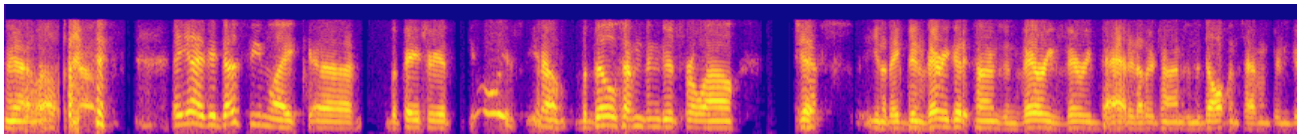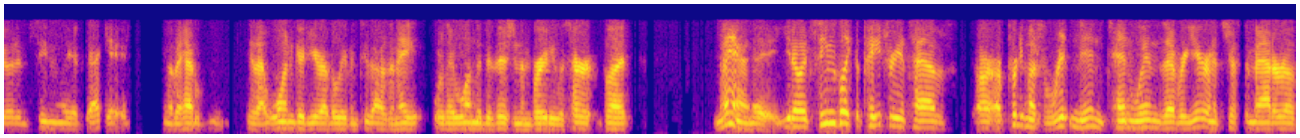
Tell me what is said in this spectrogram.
Yeah, well, yeah, it does seem like uh the Patriots you always, you know, the Bills haven't been good for a while. Jets, you know, they've been very good at times and very, very bad at other times, and the Dolphins haven't been good in seemingly a decade. You know, they had you know, that one good year, I believe, in 2008, where they won the division and Brady was hurt. But man, you know, it seems like the Patriots have are, are pretty much written in 10 wins every year, and it's just a matter of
